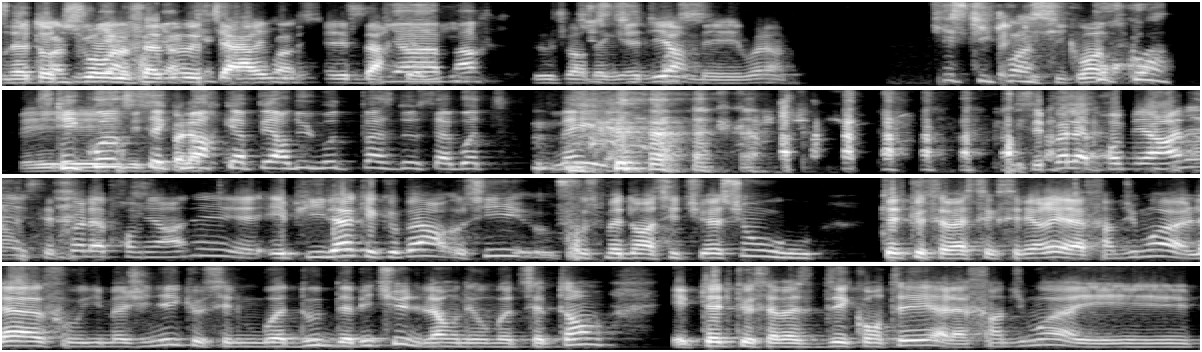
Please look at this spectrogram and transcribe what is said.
on attend toujours le fameux Karim le joueur d'Agadir, mais voilà. Qu'est-ce qui coince Pourquoi Ce qui coince, c'est que Marc a perdu le mot de passe de sa boîte mail. c'est pas la première année, c'est pas la première année. Et puis là, quelque part aussi, il faut se mettre dans la situation où peut-être que ça va s'accélérer à la fin du mois. Là, il faut imaginer que c'est le mois d'août d'habitude. Là, on est au mois de septembre, et peut-être que ça va se décanter à la fin du mois. Et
